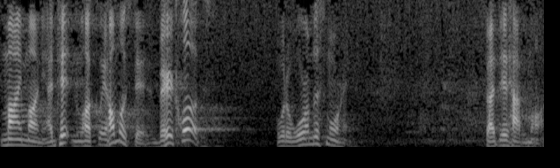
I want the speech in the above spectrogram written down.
my money. I didn't, luckily. I almost did. Very close. Would have worn them this morning if I did have them on.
